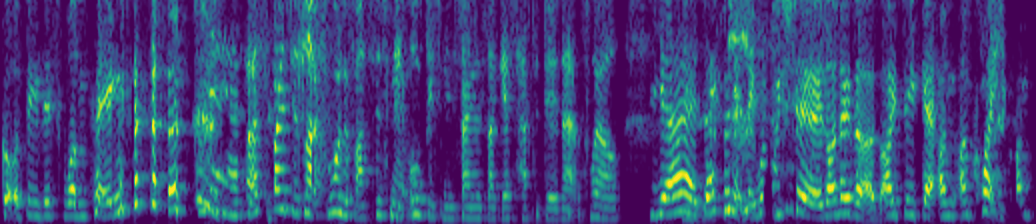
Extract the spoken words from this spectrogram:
got to do this one thing. Yeah but i suppose it's like for all of us isn't it? All business owners i guess have to do that as well. Yeah definitely. Well we should. I know that i do get i'm, I'm quite i'm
